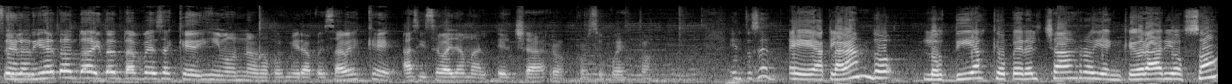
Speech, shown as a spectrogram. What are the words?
Se lo dije tantas y tantas veces que dijimos, no, no, pues mira, pues sabes qué, así se va a llamar, el charro, por supuesto. Entonces, eh, aclarando los días que opera el charro y en qué horario son.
